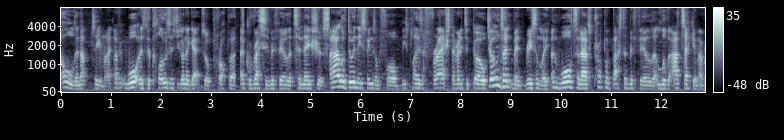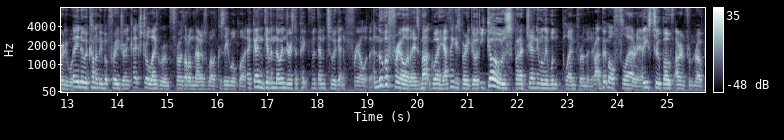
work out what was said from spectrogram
old in that team, right? And I think Wharton is the closest you're going to get to a proper aggressive midfielder, tenacious. And I love doing these things on form. These players are fresh, they're ready to go. Jones ain't been recently. And Wharton has proper bastard midfielder. I love it. I'd take him, I really would. They new economy but free drink. Extra leg room, throw that on there as well, because he will play. Again, given no injuries to Pickford, them two are getting a free holiday. Another free holiday is Marc Guehi. I think he's very good. He goes, but I genuinely wouldn't play him for a minute. Right, a bit more flair here. These two both are in front row.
